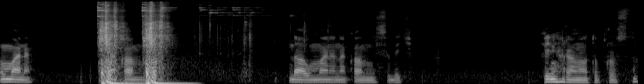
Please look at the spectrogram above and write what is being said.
У мене. На камні. Да, у мене на камні сидить. Кинь гранату просто.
